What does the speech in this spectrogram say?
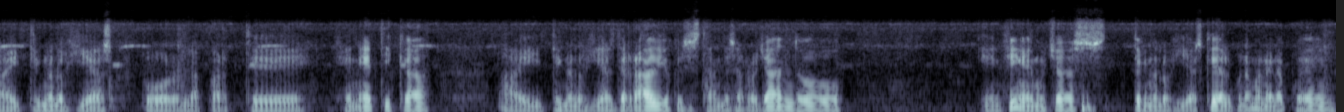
Hay tecnologías por la parte genética, hay tecnologías de radio que se están desarrollando, en fin, hay muchas tecnologías que de alguna manera pueden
